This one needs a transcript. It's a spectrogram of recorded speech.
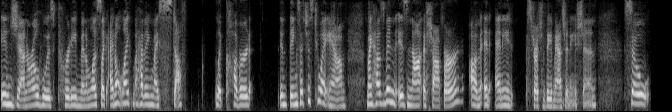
in general who is pretty minimalist. Like, I don't like having my stuff like covered in things. That's just who I am. My husband is not a shopper, um, in any stretch of the imagination. So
